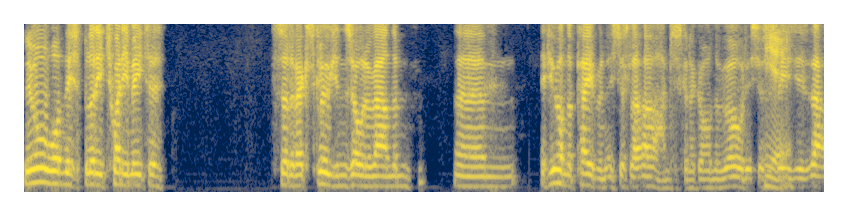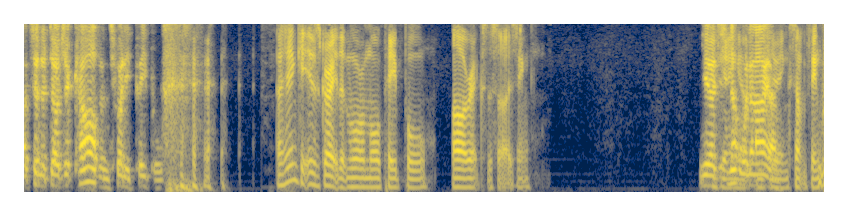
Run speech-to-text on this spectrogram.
They all want this bloody 20 metre sort of exclusion zone around them. Um, if you're on the pavement, it's just like, oh, I'm just going to go on the road. It's just yeah. as easy as that. I turn a Dodge a car than 20 people. I think it is great that more and more people are exercising. Yeah, just not when I am doing something.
